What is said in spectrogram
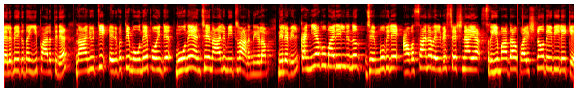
ബലമേകുന്ന ഈ പാലത്തിന് നാനൂറ്റി എഴുപത്തി മൂന്ന് പോയിന്റ് മൂന്ന് അഞ്ച് നാല് മീറ്റർ ആണ് നീളം. നിലവിൽ കന്യാകുമാരിയിൽ നിന്നും ജമ്മുവിലെ അവസാന റെയിൽവേ സ്റ്റേഷനായ ശ്രീമാത വൈഷ്ണോ ദേവിയിലേക്ക്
